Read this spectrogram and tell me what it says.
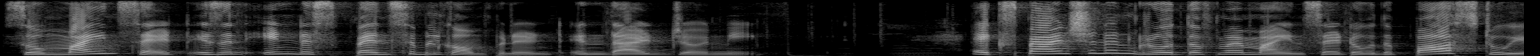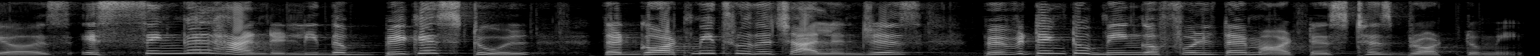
so mindset is an indispensable component in that journey. Expansion and growth of my mindset over the past two years is single handedly the biggest tool that got me through the challenges pivoting to being a full time artist has brought to me.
